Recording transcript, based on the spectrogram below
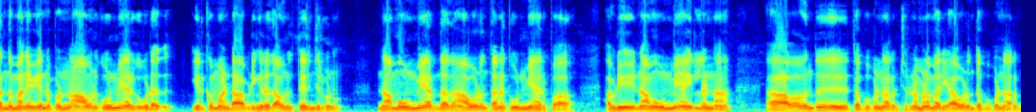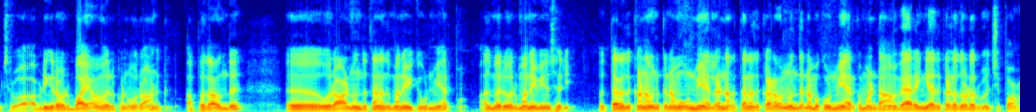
அந்த மனைவி என்ன பண்ணணும் அவனுக்கு உண்மையாக இருக்கக்கூடாது. இருக்க மாட்டா அப்படிங்கிறது அவனுக்கு தெரிஞ்சிருக்கணும். நாம் உண்மையாக இருந்தால் தான் அவளும் தனக்கு உண்மையாக இருப்பா. அப்படி நாம் உண்மையாக இல்லைன்னா அவள் வந்து தப்பு பண்ண ஆரம்பிச்சிடும் நம்மளை மாதிரியே அவளும் தப்பு பண்ண ஆரம்பிச்சிருவா அப்படிங்கிற ஒரு பயம் இருக்கணும் ஒரு ஆணுக்கு. அப்போ தான் வந்து ஒரு ஆண் வந்து தனது மனைவிக்கு உண்மையாக இருப்பான். அது மாதிரி ஒரு மனைவியும் சரி. தனது கணவனுக்கு நம்ம உண்மையாக இல்லைன்னா தனது கணவன் வந்து நமக்கு உண்மையாக இருக்க மாட்டான். அவன் வேற எங்கேயாவது கள்ள தொடர்பு வச்சுப்பான்.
